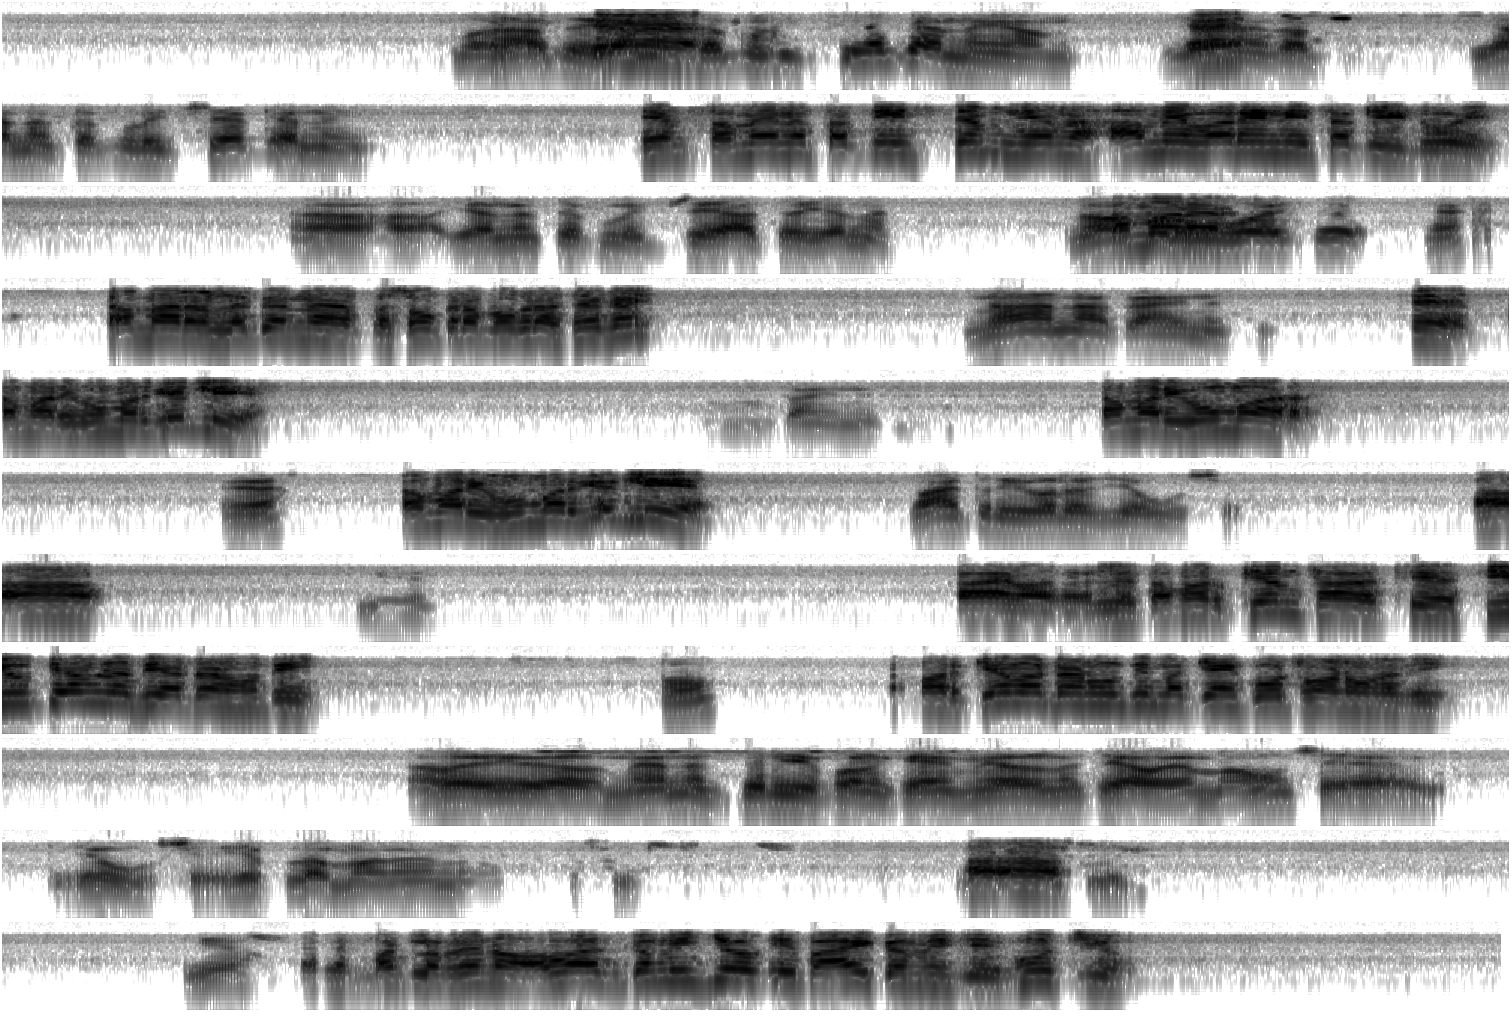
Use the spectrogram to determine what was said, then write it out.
પણ આ તો એમ તકલીફ છે કે નહીં આમ? એને તકલીફ છે કે નહીં? જેમ તમે ને તકલીફ છે ને એમ સામે વાળાની તકલીફ હોય. હા હા એને તકલીફ છે આ તો એને ન તમારે- હોય છે હે? તમારા લગ્ન છોકરા બોકરા છે કઈ? ના ના કાંઈ નથી. છે? તમારી ઉંમર કેટલી કાંઈ નથી. તમારી ઉંમર? હે? તમારી ઉંમર કેટલી છે? પાંત્રીસ વર્ષ જેવું છે. હા. કાંઈ વાંધો એટલે તમારું કેમ થાય કેમ નથી અટણ સુધી? તમારે કેમ અટાણું સુધીમાં ક્યાંય ગોઠવાનું નથી? હવે એ મહેનત કરીએ પણ ક્યાંય મેળ નથી આવે એમાં શું છે? એવું છે એકલા માણસનો મતલબ એનો અવાજ ગમી ગયો કે ભાઈ ગમી ગઈ? શું થયું?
